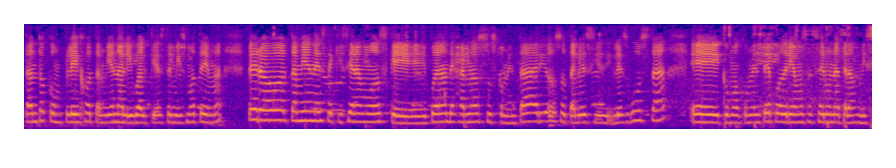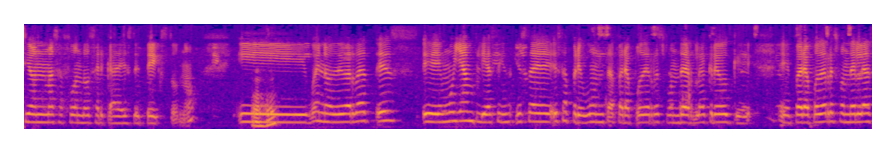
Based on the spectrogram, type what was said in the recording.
tanto complejo también al igual que este mismo tema, pero también este quisiéramos que puedan dejarnos sus comentarios o tal vez si les gusta, eh, como comenté, podríamos hacer una transmisión más a fondo acerca de este texto, ¿no? Y bueno, de verdad es eh, muy amplia esta, esta, pregunta para poder responderla. Creo que eh, para poder responderla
